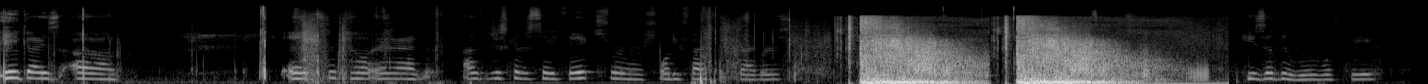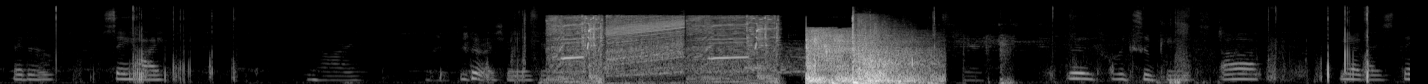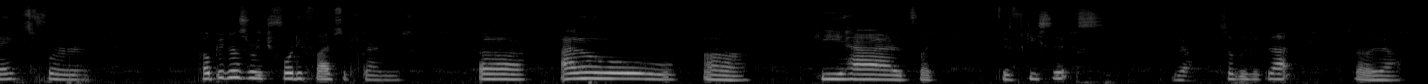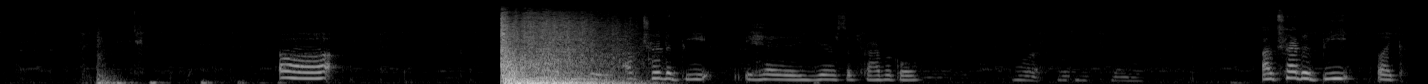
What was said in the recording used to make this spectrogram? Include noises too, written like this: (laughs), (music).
Hey guys, um, it's Nikhil, and I'm just gonna say thanks for 45 subscribers. He's in the room with me right now. Say hi. Hi. I should like some games. Uh, yeah, guys, thanks for helping us reach 45 subscribers. Uh, I know, uh, he has like 56, Yeah. something like that. So, yeah. Uh, I'm trying to beat uh, your subscriber goal. What? What's my subscriber? Goal? I'm trying to beat, like,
